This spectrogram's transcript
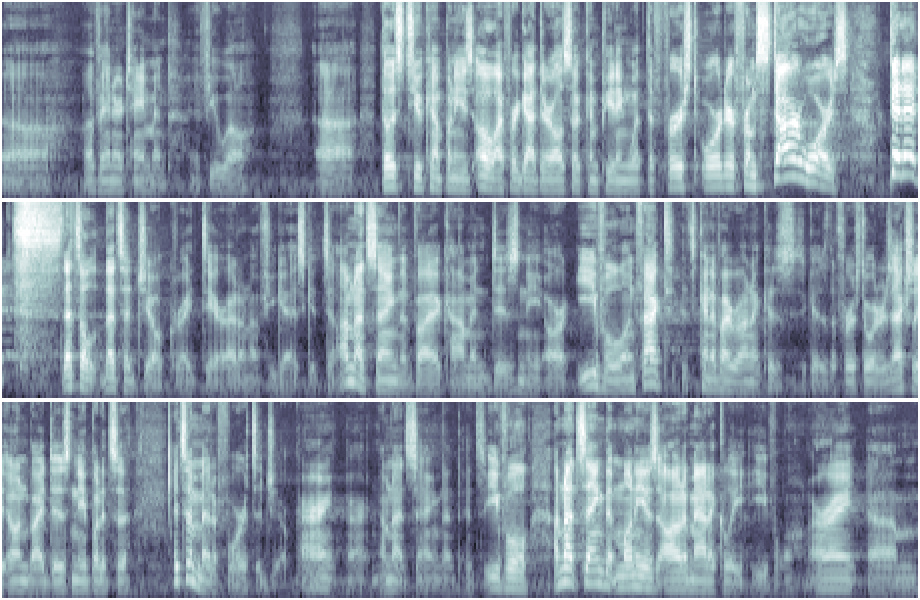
uh, of entertainment, if you will. Uh, those two companies. Oh, I forgot. They're also competing with the First Order from Star Wars. That's a that's a joke right there. I don't know if you guys could tell. I'm not saying that Viacom and Disney are evil. In fact, it's kind of ironic because because the First Order is actually owned by Disney, but it's a it's a metaphor. It's a joke. All right, all right. I'm not saying that it's evil. I'm not saying that money is automatically evil. All right, um,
